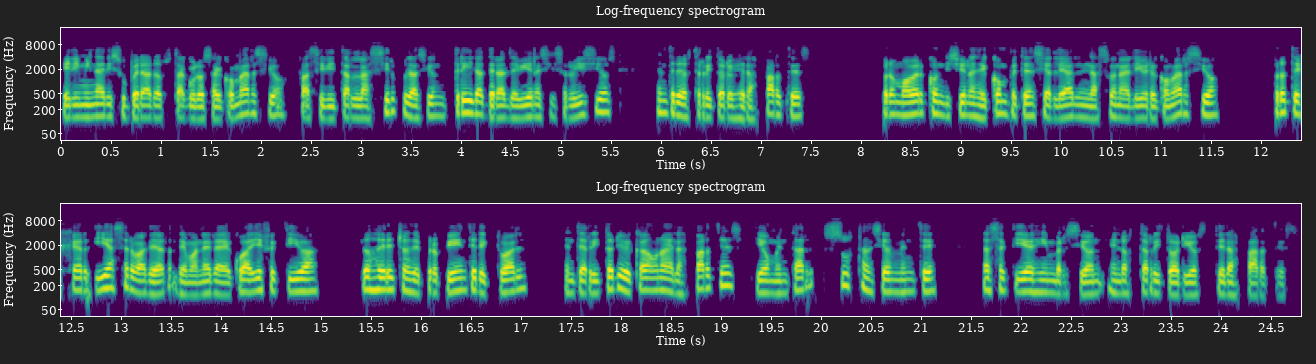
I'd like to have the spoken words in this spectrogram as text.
eliminar y superar obstáculos al comercio, facilitar la circulación trilateral de bienes y servicios entre los territorios de las partes, promover condiciones de competencia leal en la zona de libre comercio, proteger y hacer valer de manera adecuada y efectiva los derechos de propiedad intelectual en territorio de cada una de las partes y aumentar sustancialmente las actividades de inversión en los territorios de las partes.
